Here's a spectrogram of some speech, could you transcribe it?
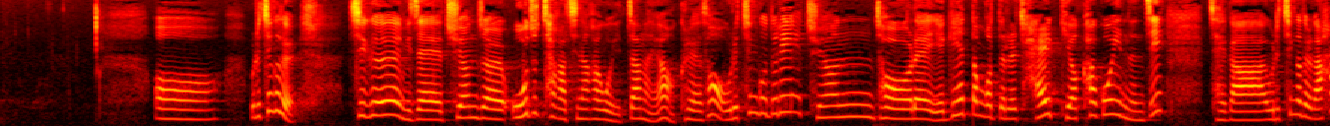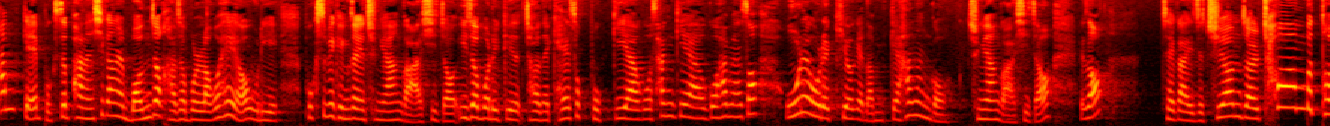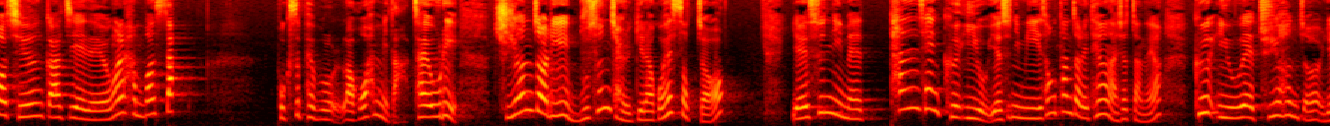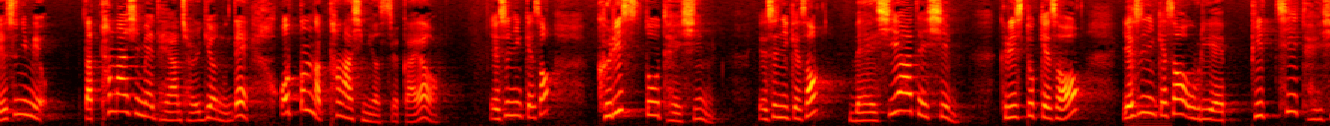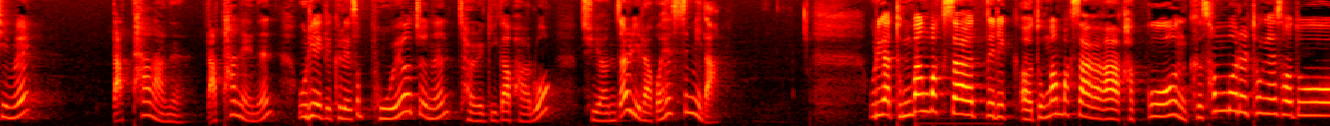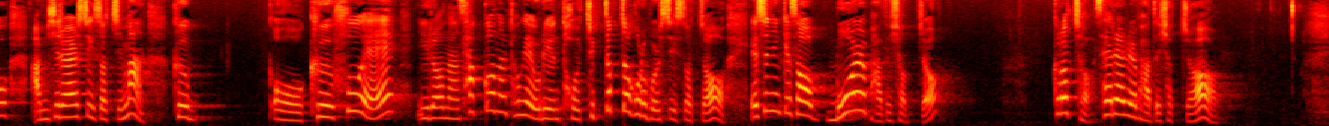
어, 우리 친구들, 지금 이제 주연절 5주차가 지나가고 있잖아요. 그래서 우리 친구들이 주연절에 얘기했던 것들을 잘 기억하고 있는지 제가 우리 친구들과 함께 복습하는 시간을 먼저 가져보려고 해요. 우리 복습이 굉장히 중요한 거 아시죠? 잊어버리기 전에 계속 복기하고 상기하고 하면서 오래오래 기억에 남게 하는 거 중요한 거 아시죠? 그래서 제가 이제 주연절 처음부터 지금까지의 내용을 한번 싹 복습해 보려고 합니다. 자, 우리 주연절이 무슨 절기라고 했었죠? 예수님의 탄생 그 이후, 예수님이 성탄절에 태어나셨잖아요. 그 이후에 주연절, 예수님이 나타나심에 대한 절기였는데 어떤 나타나심이었을까요? 예수님께서 그리스도 되심, 예수님께서 메시아 되심, 그리스도께서 예수님께서 우리의 빛이 되심을 나타나는, 나타내는 우리에게 그래서 보여주는 절기가 바로 주연절이라고 했습니다. 우리가 동방박사들이 어, 동방박사가 갖고 온 그 선물을 통해서도 암시를 할 수 있었지만 그 어, 그 후에 일어난 사건을 통해 우리는 더 직접적으로 볼 수 있었죠. 예수님께서 뭘 받으셨죠? 그렇죠. 세례를 받으셨죠.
